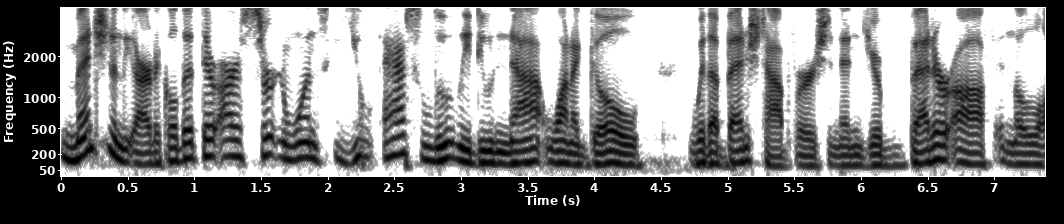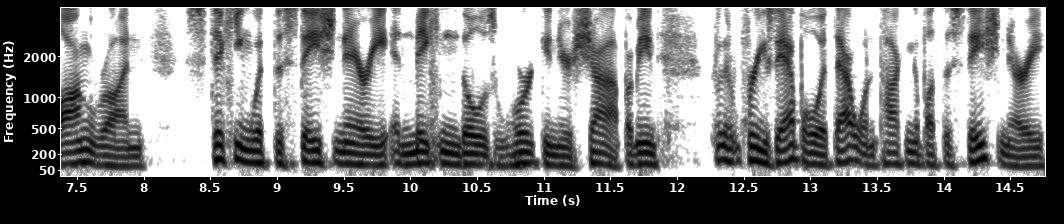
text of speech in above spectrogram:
mention in the article that there are certain ones you absolutely do not want to go with a benchtop version, and you're better off in the long run sticking with the stationary and making those work in your shop. I mean, for, for example, with that one, talking about the stationary,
